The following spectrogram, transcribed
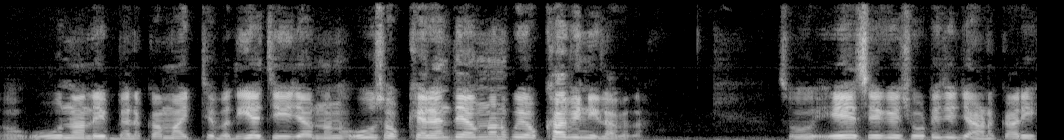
ਉਹਨਾਂ ਲਈ ਵੈਲਕਮ ਆ, ਇੱਥੇ ਵਧੀਆ ਚੀਜ਼ ਆ ਉਹਨਾਂ ਨੂੰ। ਉਹ ਸੌਖੇ ਰਹਿੰਦੇ ਆ, ਉਹਨਾਂ ਨੂੰ ਕੋਈ ਔਖਾ ਵੀ ਨਹੀਂ ਲੱਗਦਾ। ਸੋ ਇਹ ਸੀਗੇ ਛੋਟੀ ਜਿਹੀ ਜਾਣਕਾਰੀ।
